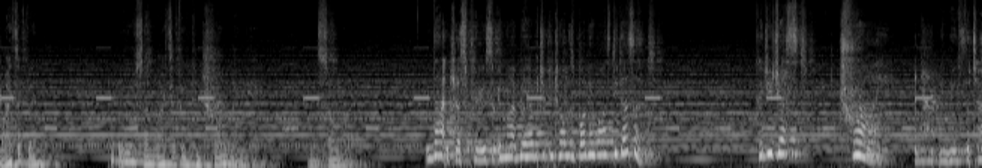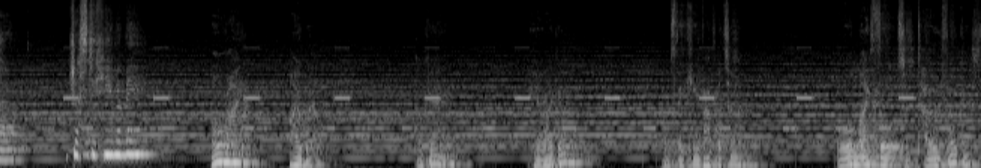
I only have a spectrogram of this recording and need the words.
Might have been. But we also might have been controlling him in some way. That just proves that we might be able to control his body whilst he doesn't. Could you just try and help me move the toe? Just to humour me? Alright, I will. Okay, here I go. I'm thinking about the toe. All my thoughts are toe focused.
